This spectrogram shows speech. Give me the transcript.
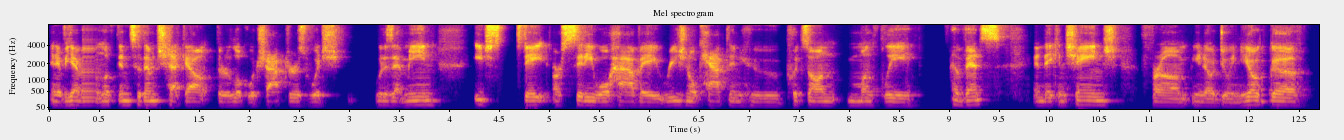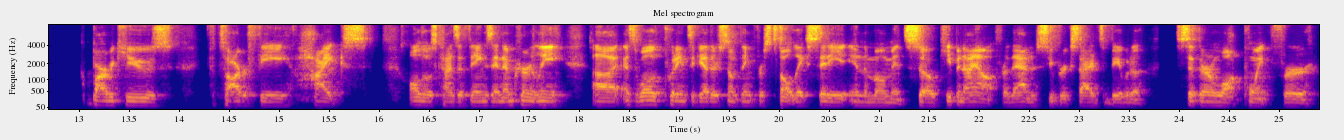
And if you haven't looked into them, check out their local chapters, which what does that mean? Each state or city will have a regional captain who puts on monthly events and they can change from, you know, doing yoga, barbecues, photography, hikes, all those kinds of things. And I'm currently, uh, as well putting together something for Salt Lake City in the moment. So keep an eye out for that. I'm super excited to be able to sit there and walk point for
